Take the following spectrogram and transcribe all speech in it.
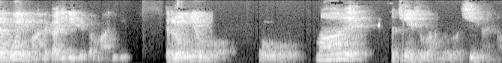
တပွေမှာဒကာကြီးတွေကမာကြီးဒီလိုမျိုးပေါ့ဟိုမှားတဲ့အကျင့်ဆိုတာမျိုးတော့ရှိနိုင်တာ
